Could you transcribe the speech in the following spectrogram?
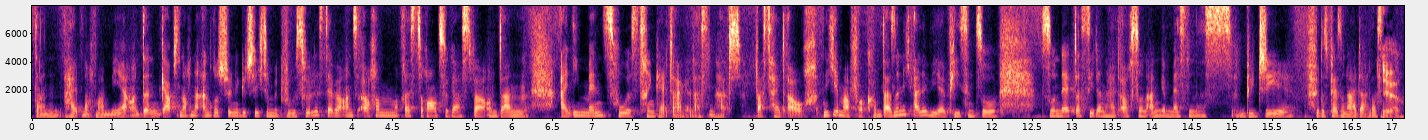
dann halt noch mal mehr. Und dann gab es noch eine andere schöne Geschichte mit Bruce Willis, der bei uns auch im Restaurant zu Gast war und dann ein immens hohes Trinkgeld dagelassen hat, was halt auch nicht immer vorkommt. Also nicht alle VIPs sind so, so nett, dass sie dann halt auch so ein angemessenes Budget für das Personal dalassen. ja.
